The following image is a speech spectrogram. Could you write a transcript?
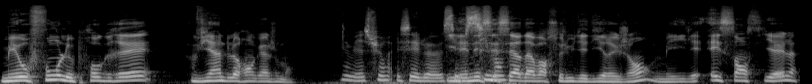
mais au fond, le progrès vient de leur engagement. Bien sûr, et c'est le. Il est nécessaire d'avoir celui des dirigeants, mais il est essentiel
